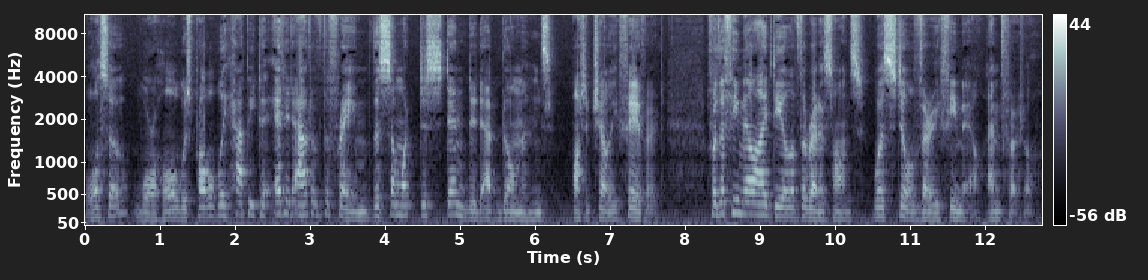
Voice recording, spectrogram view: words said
Also, Warhol was probably happy to edit out of the frame the somewhat distended abdomens Botticelli favored, for the female ideal of the Renaissance was still very female and fertile.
